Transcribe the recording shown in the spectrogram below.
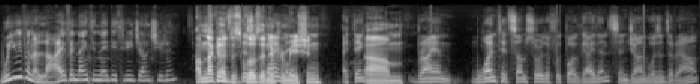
Were you even alive in 1993, John Sheeran? I'm not going to disclose that information. I think Um, Brian wanted some sort of football guidance, and John wasn't around.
